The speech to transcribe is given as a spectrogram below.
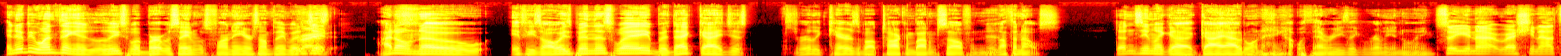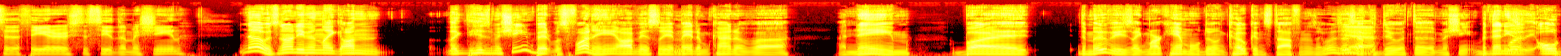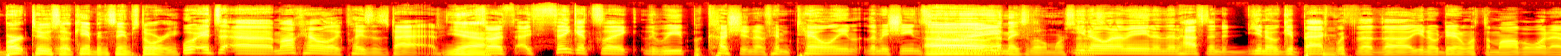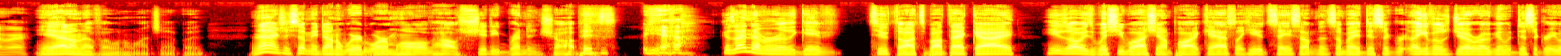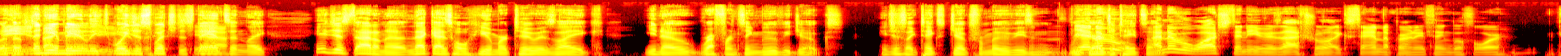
And it'd be one thing, at least what Bert was saying was funny or something, but right. it's just, I don't know if he's always been this way, but that guy just really cares about talking about himself and Yeah. nothing else. Doesn't seem like a guy I would want to hang out with ever. He's like really annoying. so you're not rushing out to the theaters to see the machine. No, it's not even like on like his machine bit was funny. Obviously, it Mm. made him kind of uh, a name, but the movies like Mark Hamill doing coke and stuff, and I was like, what does this Yeah. have to do with the machine? But then he's Well- the old Bert too, so it can't be the same story. Well, it's uh Mark Hamill like plays his dad. Yeah. So I, th- I think it's like the repercussion of him telling the machine story. Oh, that makes a little more sense. you know what I mean, and then having to you know get back with the the you know dealing with the mob or whatever. Yeah, I don't know if I want to watch that, but and that actually sent me down a weird wormhole of how shitty Brendan Schaub is. Yeah. because I never really gave two thoughts about that guy. He was always wishy washy on podcasts. Like he would say something, somebody disagree. Like if it was Joe Rogan would disagree with And him, then he immediately you- well he just switched his stance Yeah. and like he just I don't know. That guy's whole humor too is like you know referencing movie jokes. He just like takes jokes from movies and mm. Yeah, I never, regurgitates them. I never watched any of his actual like stand up or anything before.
